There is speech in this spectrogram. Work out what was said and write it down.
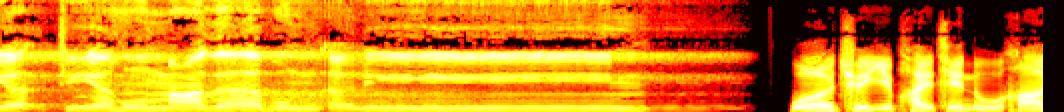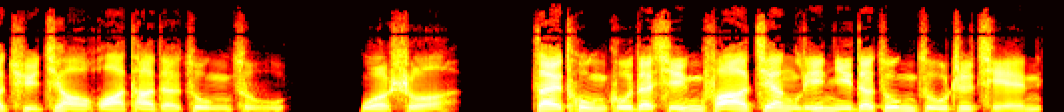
يأتيهم عذاب أليم 我却已派遣努哈去教化他的宗族。我说，在痛苦的刑罚降临你的宗族之前，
